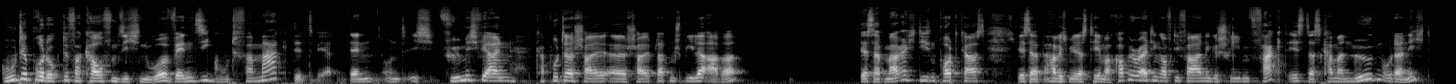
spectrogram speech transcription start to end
Gute Produkte verkaufen sich nur, wenn sie gut vermarktet werden. Denn, und ich fühle mich wie ein kaputter Schall, äh, Schallplattenspieler, aber deshalb mache ich diesen Podcast, deshalb habe ich mir das Thema Copywriting auf die Fahne geschrieben. Fakt ist, das kann man mögen oder nicht.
